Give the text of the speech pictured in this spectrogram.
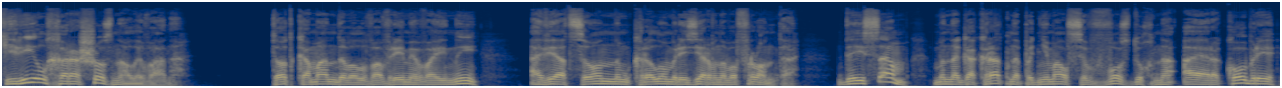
Кирилл хорошо знал Ивана. Тот командовал во время войны авиационным крылом резервного фронта, да и сам многократно поднимался в воздух на аэрокобре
